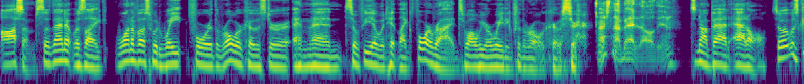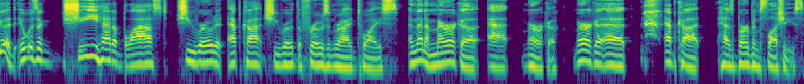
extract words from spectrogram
awesome. So then it was like one of us would wait for the roller coaster, and then Sophia would hit like four rides while we were waiting for the roller coaster. That's not bad at all, then. It's not bad at all. So it was good. It was a, she had a blast. She rode at Epcot. She rode the Frozen ride twice. And then America at America, America at Epcot has bourbon slushies.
